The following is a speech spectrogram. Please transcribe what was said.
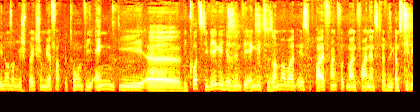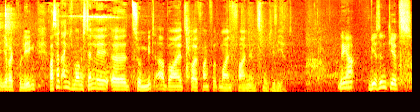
in unserem Gespräch schon mehrfach betont, wie eng die, äh, wie kurz die Wege hier sind, wie eng die Zusammenarbeit ist. Bei Frankfurt Main Finance treffen Sie ganz viele Ihrer Kollegen. Was hat eigentlich Morgan Stanley äh, zur Mitarbeit bei Frankfurt Main Finance motiviert? Naja, wir sind jetzt,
